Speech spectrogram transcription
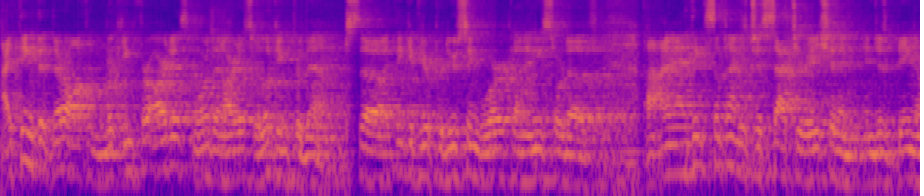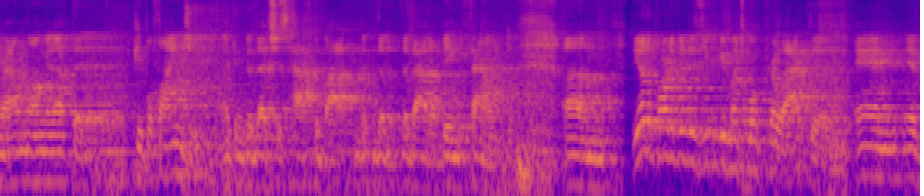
I think that they're often looking for artists more than artists are looking for them. So I think if you're producing work on any sort of, I mean, I think sometimes it's just saturation and, and just being around long enough that people find you. I think that that's just half the, bat, the, the battle, being found. Um, the other part of it is you can be much more proactive. And if,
